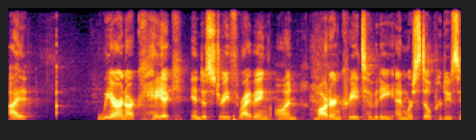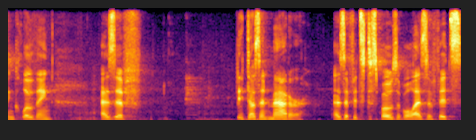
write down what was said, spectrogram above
I, we are an archaic industry thriving on modern creativity, and we're still producing clothing as if it doesn't matter, as if it's disposable, as if it's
